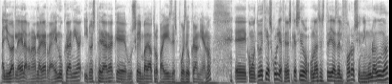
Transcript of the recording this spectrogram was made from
ayudarle a él a ganar la guerra en Ucrania y no esperar a que Rusia invada otro país después de Ucrania, ¿no? Eh, como tú decías, Julia, Zelensky ha sido una de las estrellas del foro, sin ninguna duda,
